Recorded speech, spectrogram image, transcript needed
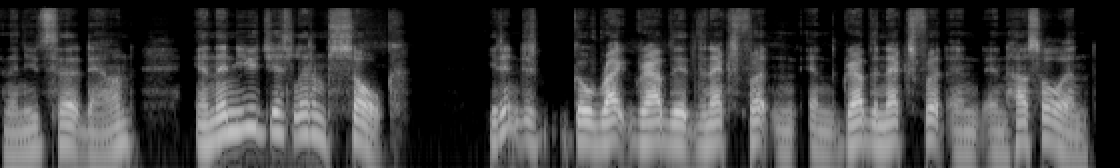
and then you'd set it down, and then you just let him soak. You didn't just go right grab the, the next foot and, and grab the next foot and, and hustle and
